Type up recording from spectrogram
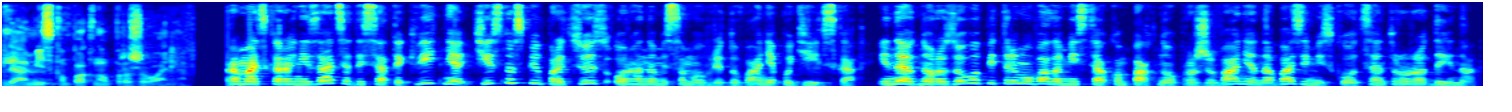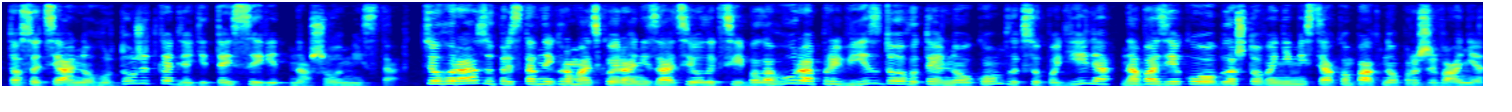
для місць компактного проживання. Громадська організація 10 квітня тісно співпрацює з органами самоврядування Подільська і неодноразово підтримувала місця компактного проживання на базі міського центру Родина та соціального гуртожитка для дітей-сиріт нашого міста. Цього разу представник громадської організації Олексій Балагура привіз до готельного комплексу Поділля, на базі якого облаштовані місця компактного проживання,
